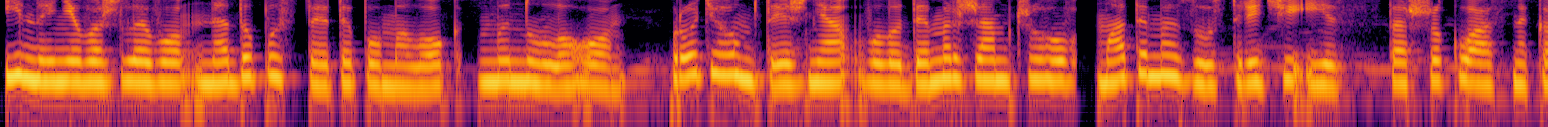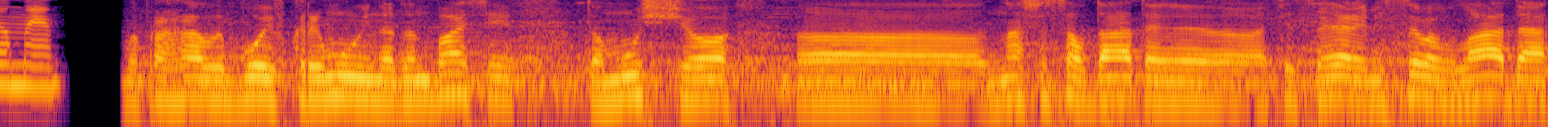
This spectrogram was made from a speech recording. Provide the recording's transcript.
І нині важливо не допустити помилок минулого. Протягом тижня Володимир Жемчугов матиме зустрічі із старшокласниками. Ми програли бой в Криму і на Донбасі, тому що е, наші солдати, офіцери, місцева влада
